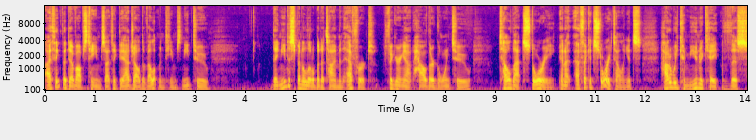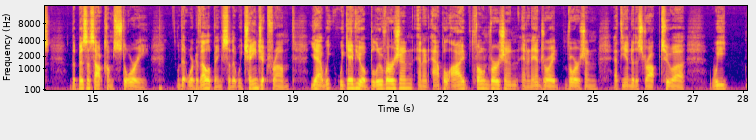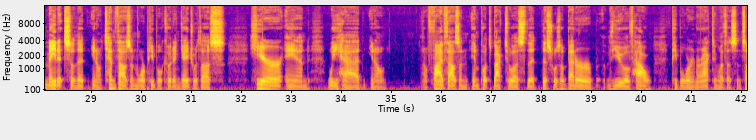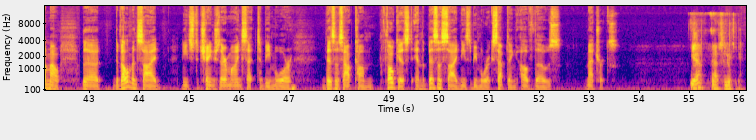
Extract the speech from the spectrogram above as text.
I think the DevOps teams, I think the agile development teams need to they need to spend a little bit of time and effort figuring out how they're going to tell that story. And I, I think it's storytelling. It's how do we communicate this, the business outcome story that we're developing so that we change it from, yeah, we, we gave you a blue version and an Apple iPhone version and an Android version at the end of this drop to a, we made it so that, you know, 10,000 more people could engage with us here and we had, you know, 5,000 inputs back to us that this was a better view of how people were interacting with us. And somehow the development side needs to change their mindset to be more business outcome focused, and the business side needs to be more accepting of those metrics. Yeah, absolutely.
